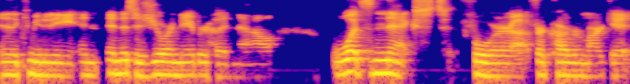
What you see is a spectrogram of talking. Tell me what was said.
in the community, and, and this is your neighborhood now. What's next for uh, for Carver Market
